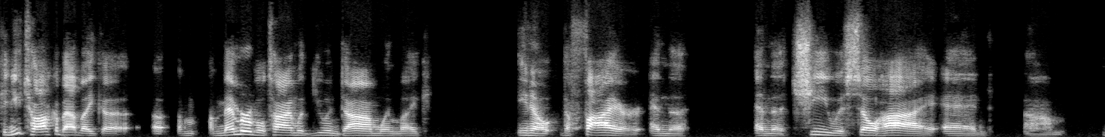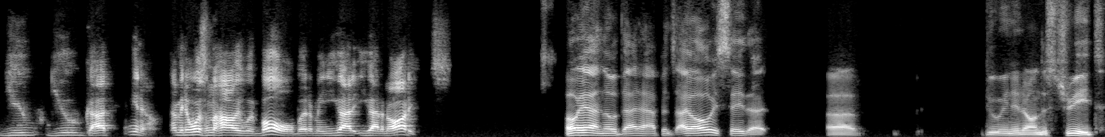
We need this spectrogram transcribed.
Can you talk about like a a, a memorable time with you and Dom when like you know the fire and the and the chi was so high and um, you you got you know I mean it wasn't the Hollywood Bowl but I mean you got you got an audience. Oh yeah, no, that happens. I always say that uh, doing it on the street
